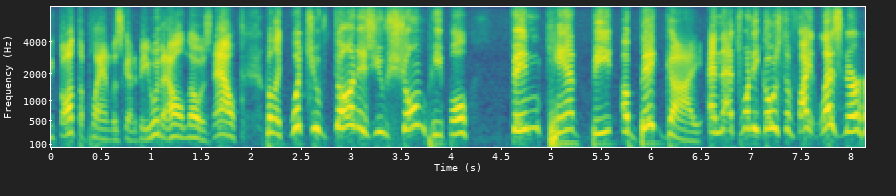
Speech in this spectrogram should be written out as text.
we thought the plan was going to be. Who the hell knows now? But like what you've done is you've shown people Finn can't beat a big guy. And that's when he goes to fight Lesnar.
